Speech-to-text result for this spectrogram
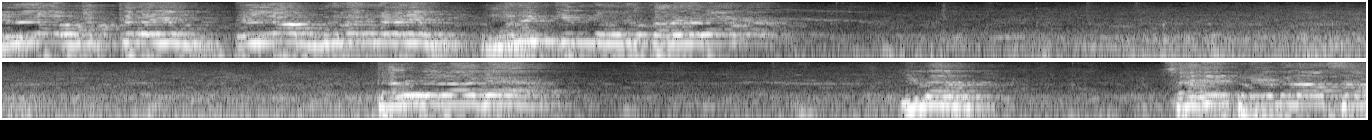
எல்லா மக்களையும் எல்லா மதங்களையும் மதிக்கின்ற ஒரு தலைவராக தலைவராக இவர் சஜித் பிரேமதாசா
